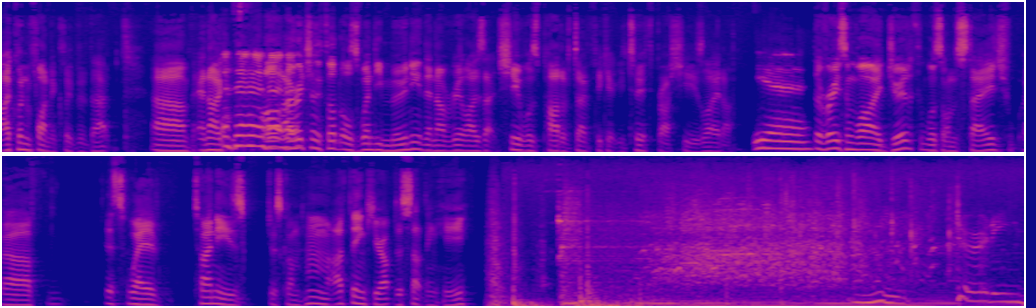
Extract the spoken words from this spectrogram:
I couldn't find a clip of that, um, and I, I originally thought it was Wendy Mooney. Then I realised that she was part of "Don't Forget Your Toothbrush" years later. Yeah. The reason why Judith was on stage, uh, that's where Tony's just gone, hmm, I think you're up to something here. You dirty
